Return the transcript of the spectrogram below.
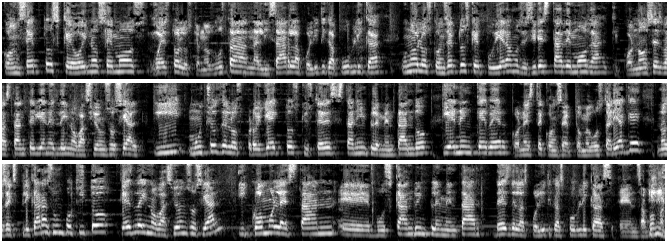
conceptos que hoy nos hemos puesto, los que nos gusta analizar la política pública, uno de los conceptos que pudiéramos decir está de moda, que conoces bastante bien, es la innovación social. Y muchos de los proyectos que ustedes están implementando tienen que ver con este concepto. Me gustaría que nos explicaras un poquito qué es la innovación social y cómo la están eh, buscando implementar desde las políticas públicas en Zapopan.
